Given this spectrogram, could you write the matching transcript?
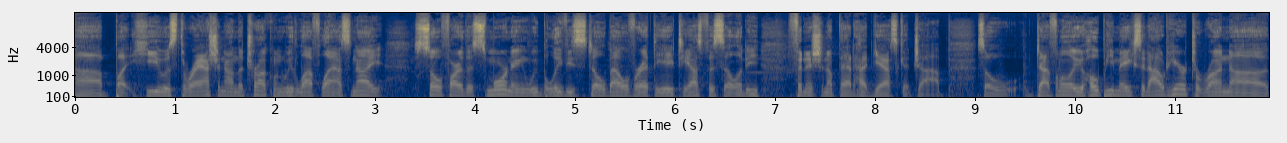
Uh, but he was thrashing on the truck when we left last night. So far this morning, we believe he's still over at the ATS facility finishing up that head gasket job. So definitely hope he makes it out here to run uh,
